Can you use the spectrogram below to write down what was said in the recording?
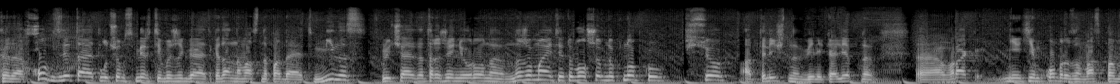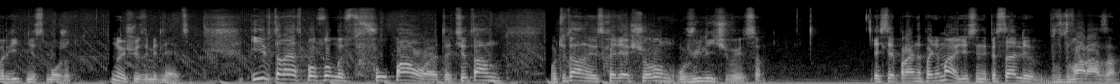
когда Хок взлетает, лучом смерти выжигает, когда на вас нападает минус, включает отражение урона, нажимаете эту волшебную кнопку, все, отлично, великолепно, э, враг никаким образом вас повредить не сможет, ну еще и замедляется. И вторая способность Full Power, это Титан, у Титана исходящий урон увеличивается. Если я правильно понимаю, здесь написали в два раза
